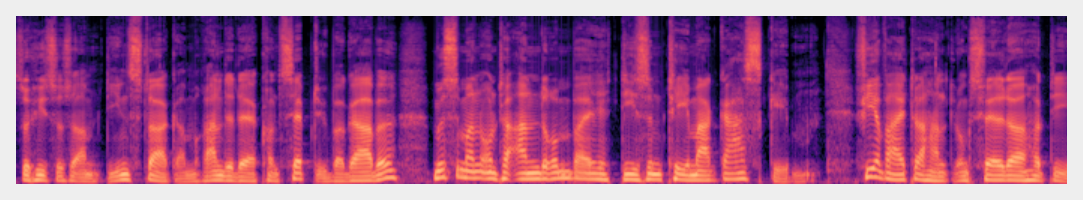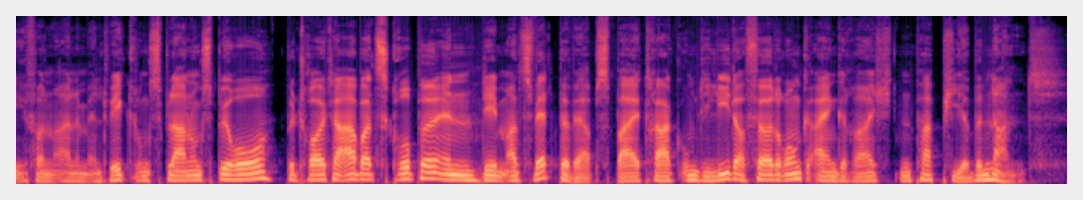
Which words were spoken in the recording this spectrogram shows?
so hieß es am Dienstag am Rande der Konzept Rezeptübergabe müsse man unter anderem bei diesem Thema Gas geben. Vier weitere Handlungsfelder hat die von einem Entwicklungsplanungsbüro betreute Arbeitsgruppe in dem als Wettbewerbsbeitrag um die Liederförderung eingereichten Papier benannt.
